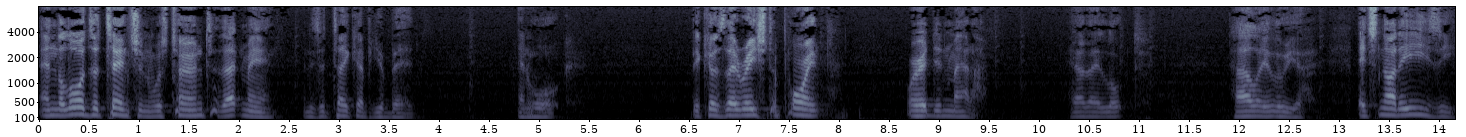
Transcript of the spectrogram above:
And the Lord's attention was turned to that man. And he said, Take up your bed and walk. Because they reached a point where it didn't matter how they looked. Hallelujah. It's not easy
